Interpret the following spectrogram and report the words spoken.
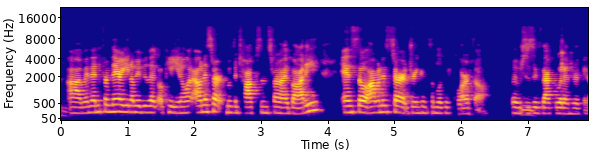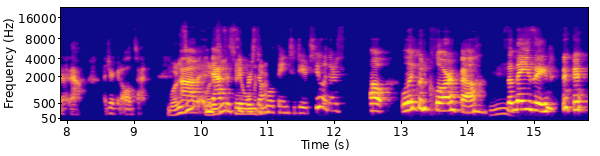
mm. um, and then from there you know maybe like okay you know what i want to start moving toxins from my body and so i'm going to start drinking some liquid chlorophyll which is mm. exactly what i'm drinking right now i drink it all the time what is it? Um, and that's a super simple thing to do too and there's oh liquid chlorophyll mm. it's amazing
